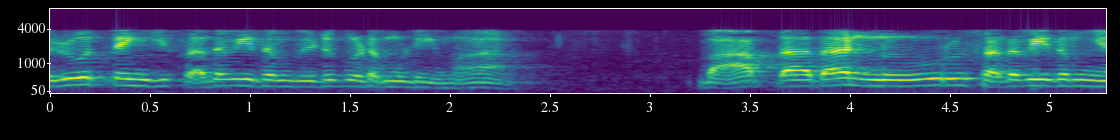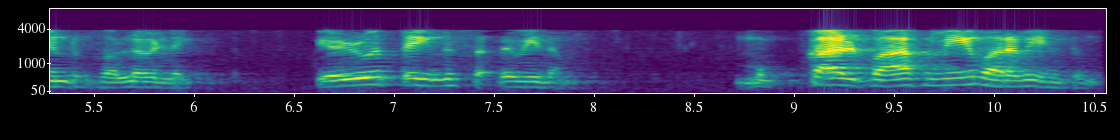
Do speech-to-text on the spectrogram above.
எழுபத்தஞ்சு சதவீதம் விடுபட முடியுமா? பாப்தாதா நூறு சதவீதம் என்று சொல்லவில்லை. எழுபத்தைந்து சதவீதம். முக்கால் பாகமே வர வேண்டும்.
